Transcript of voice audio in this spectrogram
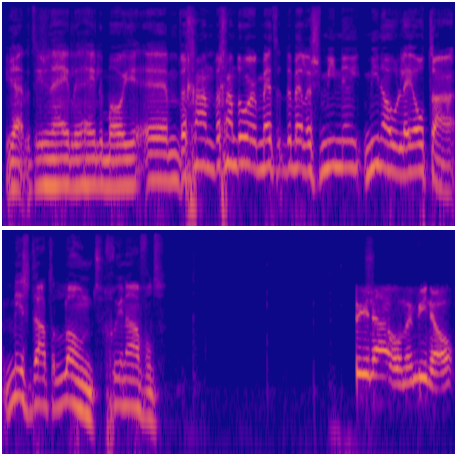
Ja, dat is een hele, hele mooie. Uh, we, gaan, we gaan door met de bellers Mino, Mino Leotta. Misdaad loont. Goedenavond. Goedenavond, met Mino.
